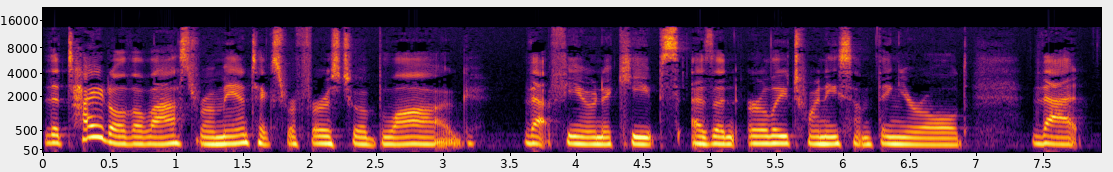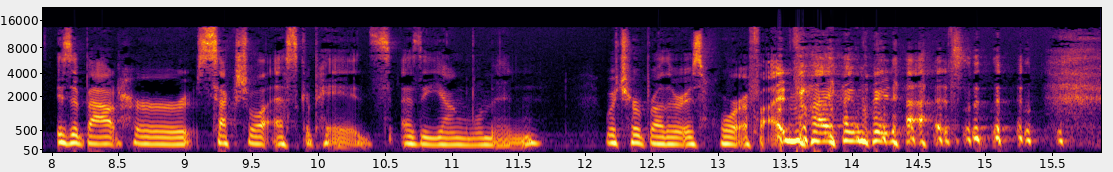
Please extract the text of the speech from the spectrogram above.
The title, The Last Romantics, refers to a blog that Fiona keeps as an early 20 something year old that is about her sexual escapades as a young woman, which her brother is horrified by, I might add.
